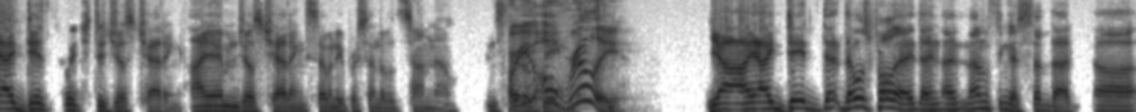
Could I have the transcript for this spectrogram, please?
I, I did switch to just chatting. I am just chatting seventy percent of the time now. Are you? Oh, really? Yeah, I, I did. That, that was probably. I, I, don't think I said that. Uh,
